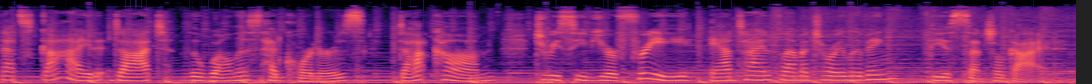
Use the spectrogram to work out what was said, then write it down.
That's guide.thewellnessheadquarters.com to receive your free anti inflammatory living, the essential guide.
